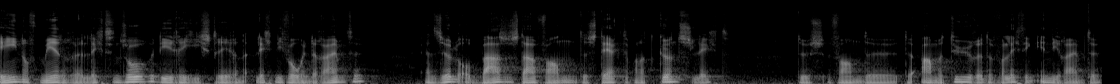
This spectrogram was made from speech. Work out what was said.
Eén of meerdere lichtsensoren die registreren het lichtniveau in de ruimte en zullen op basis daarvan de sterkte van het kunstlicht, dus van de, de armaturen, de verlichting in die ruimte,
